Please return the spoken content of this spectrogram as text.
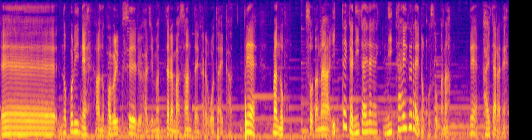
えー残りね、あのパブリックセール始まったら、まあ、3体から5体買って、まあの、そうだな、1体か2体だけ、2体ぐらい残そうかな。で、買えたらね、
